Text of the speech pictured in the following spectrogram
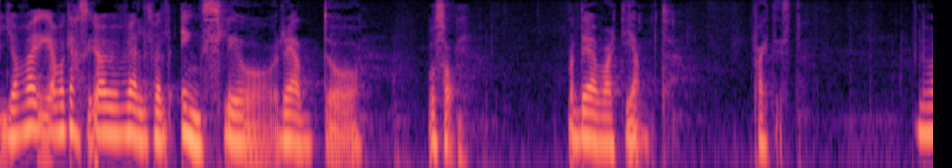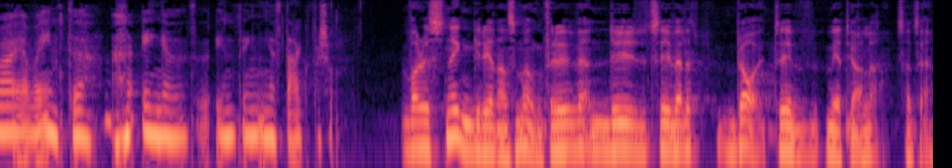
Jag var, jag var, ganska, jag var väldigt, väldigt ängslig och rädd och, och så. Och det har varit jämt, faktiskt. Det var, jag var inte ingen, inte ingen stark person. Var du snygg redan som ung? För du, du ser väldigt bra ut. Det vet ju alla, så att säga.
